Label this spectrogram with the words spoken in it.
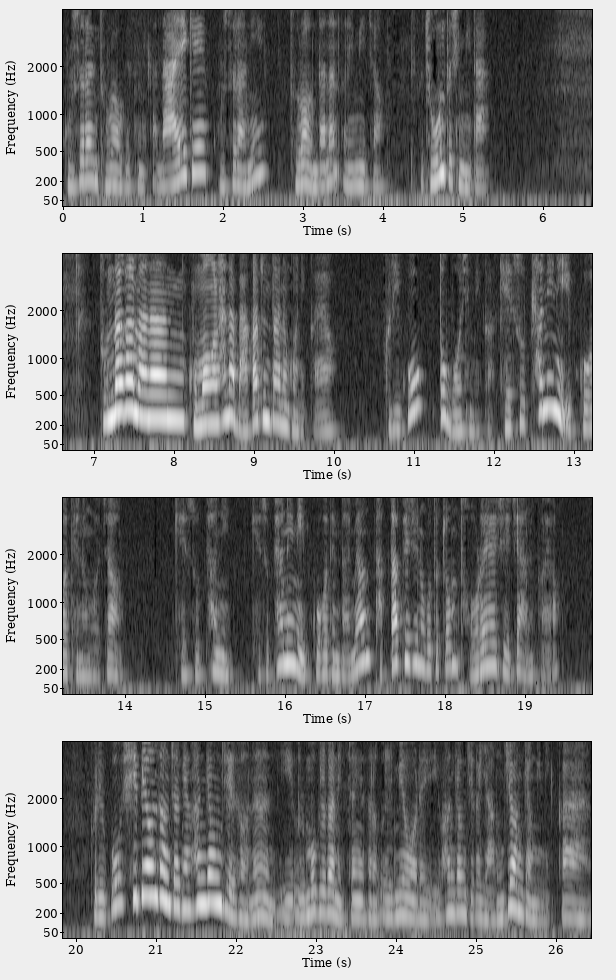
고스란히 돌아오겠습니까? 나에게 고스란히 돌아온다는 의미죠. 좋은 뜻입니다. 돈 나갈 만한 구멍을 하나 막아준다는 거니까요. 그리고 또 무엇입니까? 개수 편인이 입고가 되는 거죠. 개수 편인. 개수 편인이 입고가 된다면 답답해지는 것도 좀 덜해지지 않을까요? 그리고 12현상적인 환경지에서는 이 을목일간 입장에서는 을미월의 이 환경지가 양지 환경이니까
